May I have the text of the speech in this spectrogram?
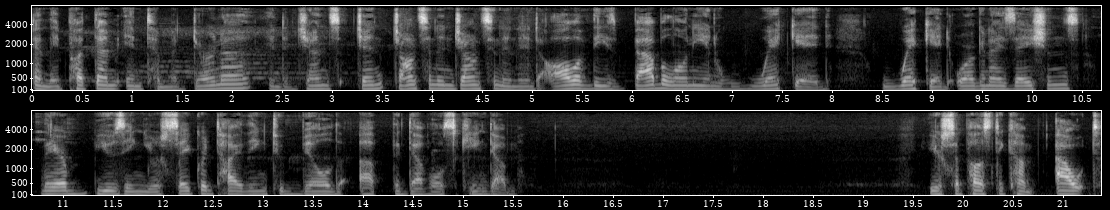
and they put them into Moderna, into Johnson and Johnson, and into all of these Babylonian wicked, wicked organizations they are using your sacred tithing to build up the devil's kingdom. You're supposed to come out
